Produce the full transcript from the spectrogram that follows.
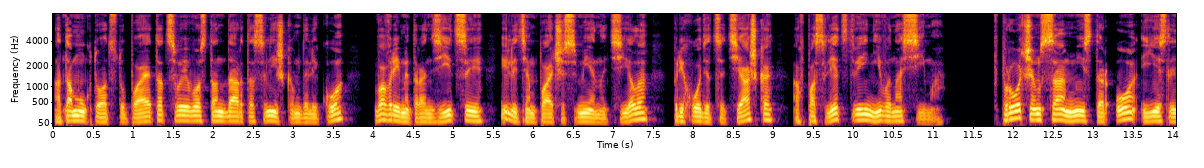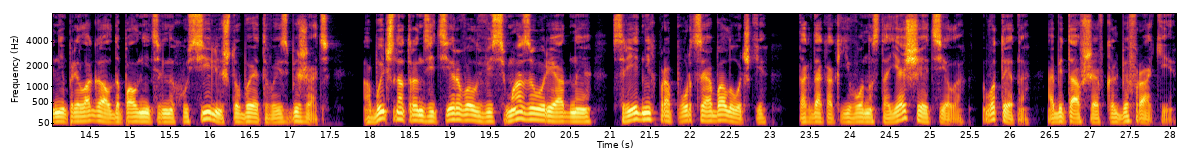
а тому, кто отступает от своего стандарта слишком далеко, во время транзиции или тем паче смены тела, приходится тяжко, а впоследствии невыносимо. Впрочем, сам мистер О, если не прилагал дополнительных усилий, чтобы этого избежать, обычно транзитировал весьма заурядные, средних пропорций оболочки, тогда как его настоящее тело, вот это, обитавшее в Кальбефракии,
